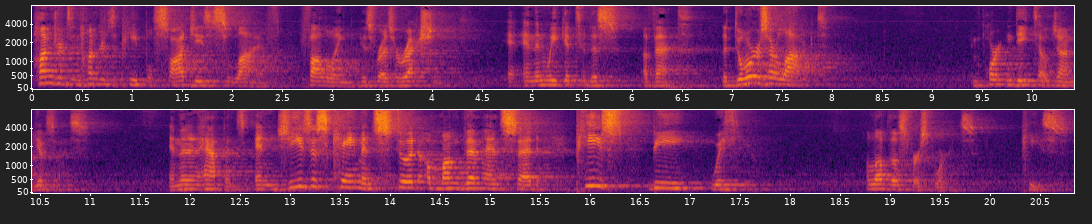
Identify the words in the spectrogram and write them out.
Hundreds and hundreds of people saw Jesus alive following his resurrection. And then we get to this event. The doors are locked important detail John gives us. And then it happens. And Jesus came and stood among them and said, Peace be with you. I love those first words peace,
